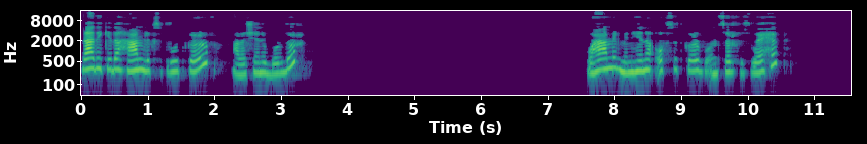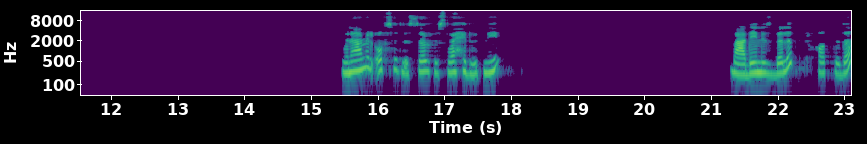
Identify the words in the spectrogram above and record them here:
بعد كده هعمل extrude curve علشان ال border. وهعمل من هنا offset curve on surface واحد. ونعمل offset لل surface واحد واتنين. بعدين split الخط ده.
